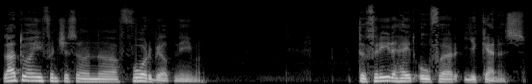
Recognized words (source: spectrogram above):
Laten we eventjes een uh, voorbeeld nemen. Tevredenheid over je kennis.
